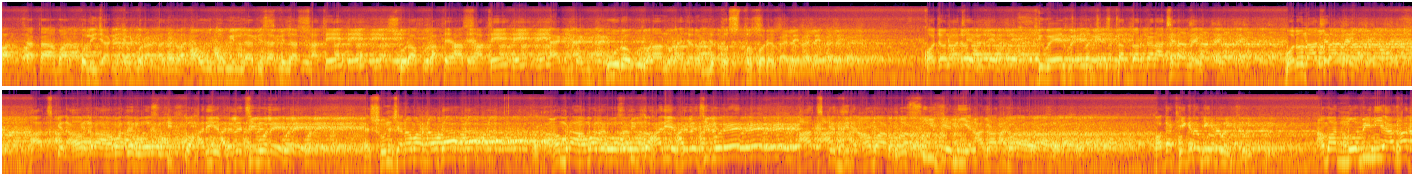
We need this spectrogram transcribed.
বাচ্চাটা আবার কলিজার টুকরাটা যেন আউদুবিল্লাহ বিসমিল্লার সাথে, সুরা ফাতিহার সাথে একদম পুরো কোরআনটা যেন মুখস্থ করে ফেলে। কজন আছেন? কি এর জন্য চেষ্টার দরকার আছে না নাই? বলুন, আছে না নাই? আজকের আমরা আমাদের অস্তিত্ব হারিয়ে ফেলেছি বলে শুনছেন আমার কথা? আমরা আমাদের অস্তিত্ব হারিয়ে ফেলেছি করে আজকের দিন আমার রসুলকে নিয়ে আঘাত করা হচ্ছে কথা ঠিক না বলছি? আমার নবী নিয়ে আঘাত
